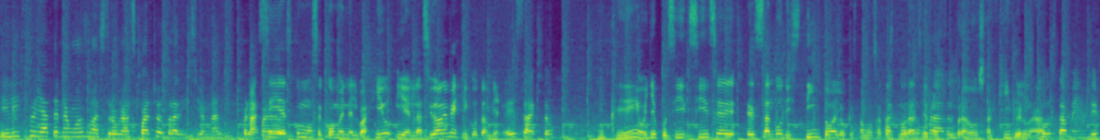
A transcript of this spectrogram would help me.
Y listo, ya tenemos nuestro gazpacho tradicional preparado. Así es como se come en el Bajío y en la Ciudad de México también. Exacto. Ok, oye, pues sí, sí es algo distinto a lo que estamos acostumbrados, acostumbrados aquí, ¿verdad? Sí, justamente.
